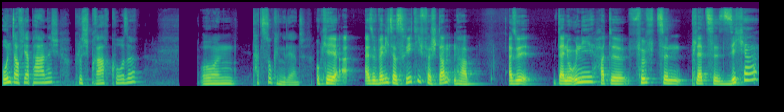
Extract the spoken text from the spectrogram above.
und auf Japanisch plus Sprachkurse und hat es so kennengelernt. Okay, also wenn ich das richtig verstanden habe, also deine Uni hatte 15 Plätze sicher,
